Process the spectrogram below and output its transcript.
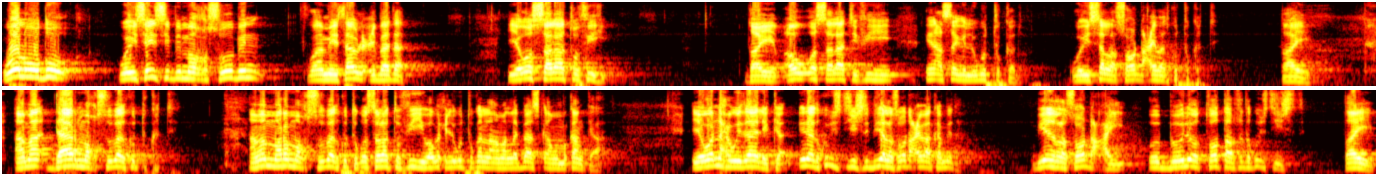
Wlwuduu weysaysi bimaqsuubin waa miaal cibaadaat iyo wsalaatu fiihi. Ayb aw wsalaati fiihi in asagii lagu tukado. Weyse la soo dhacay baad ku tukatay. Ayb ama daar maqsuubaad ku tukatay. Ama maro maqsuubaad ku wsalaatu fiihi waa wii lagu tukan laha ama labaaska ama makaanka ah. Iyo wanaxwi daalika inaad ku istiijisid biya la soo dhacay baa ka mid ah. a biya la soo dhacay oo booli oo soo taabsanta ku istiijistay ayb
